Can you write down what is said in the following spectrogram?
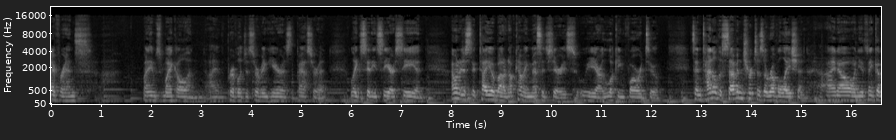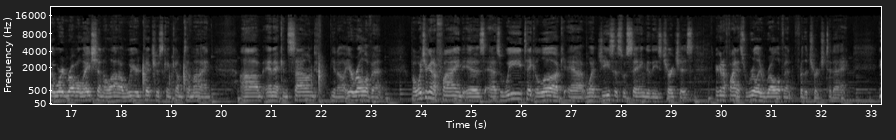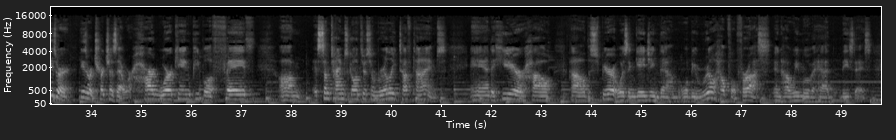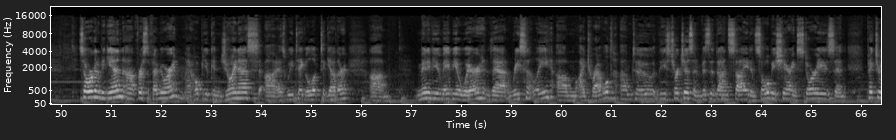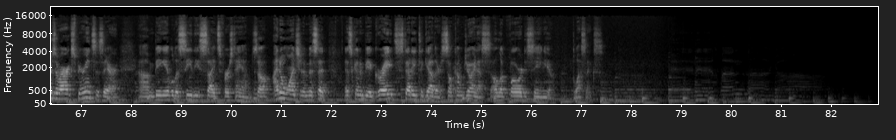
Hi, friends. Uh, my name is Michael, and I have the privilege of serving here as the pastor at Lake City CRC. And I want to just tell you about an upcoming message series we are looking forward to. It's entitled The Seven Churches of Revelation. I know when you think of the word revelation, a lot of weird pictures can come to mind, um, and it can sound, you know, irrelevant. But what you're going to find is as we take a look at what Jesus was saying to these churches, you're going to find it's really relevant for the church today. These were these were churches that were hardworking, people of faith, um, sometimes going through some really tough times, and to hear how how the Spirit was engaging them will be real helpful for us in how we move ahead these days. So we're going to begin uh, 1st of February. I hope you can join us uh, as we take a look together. Um, Many of you may be aware that recently um, I traveled um, to these churches and visited on site, and so we'll be sharing stories and pictures of our experiences there, um, being able to see these sites firsthand. So I don't want you to miss it. It's going to be a great study together, so come join us. I'll look forward to seeing you. Blessings.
